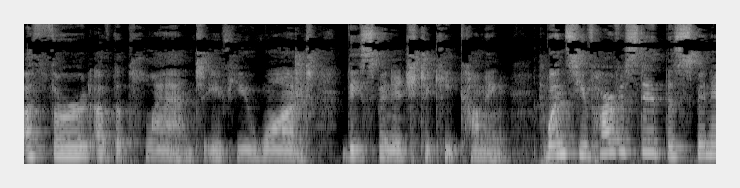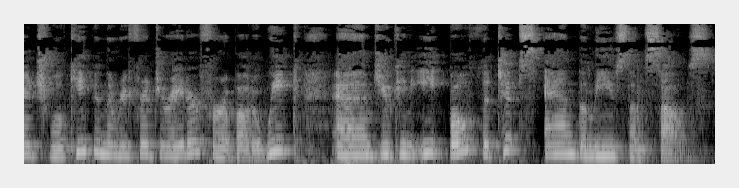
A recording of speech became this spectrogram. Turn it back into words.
a third of the plant if you want the spinach to keep coming. Once you've harvested, the spinach will keep in the refrigerator for about a week and you can eat both the tips and the leaves themselves.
